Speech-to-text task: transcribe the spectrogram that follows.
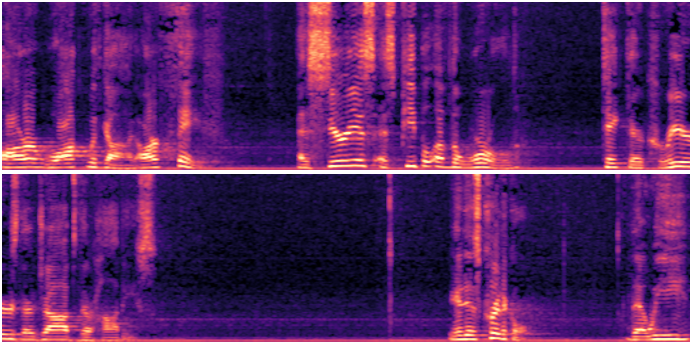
our walk with God, our faith, as serious as people of the world take their careers, their jobs, their hobbies? It is critical that we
